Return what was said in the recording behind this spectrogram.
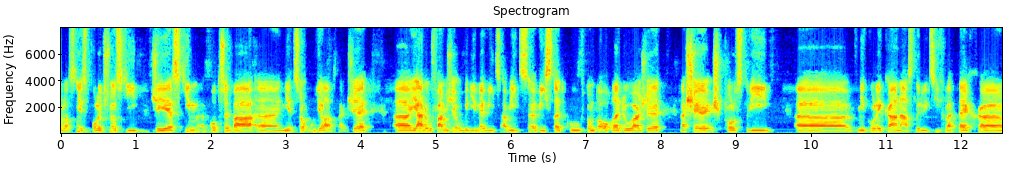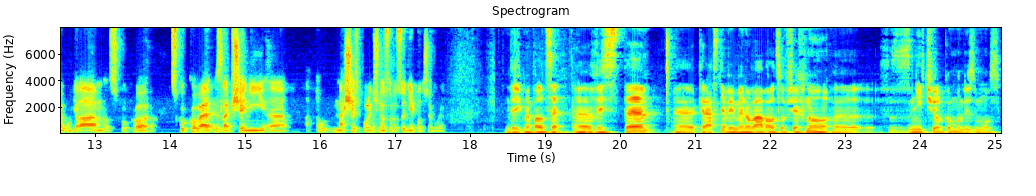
vlastně společností, že je s tím potřeba eh, něco udělat. Takže eh, já doufám, že uvidíme víc a víc výsledků v tomto ohledu a že naše školství v několika následujících letech udělá skokové zlepšení to naše společnost rozhodně potřebuje. Držíme palce. Eh, vy jste eh, krásně vyjmenovával, co všechno eh, zničil komunismus.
